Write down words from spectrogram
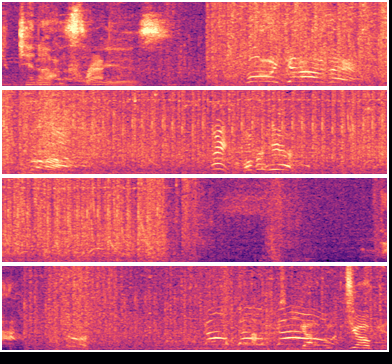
You cannot Ah, be crap. serious. Chloe, get out of there! Hey, over here! Go, go, go! You gotta be joking.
